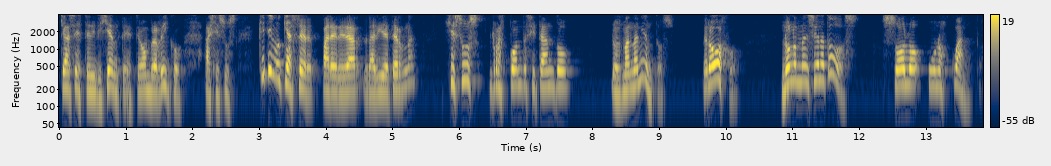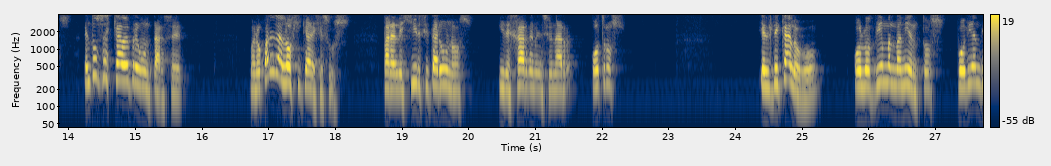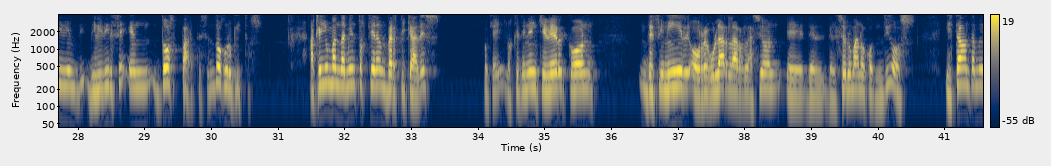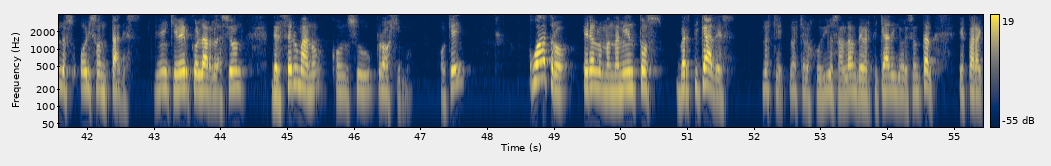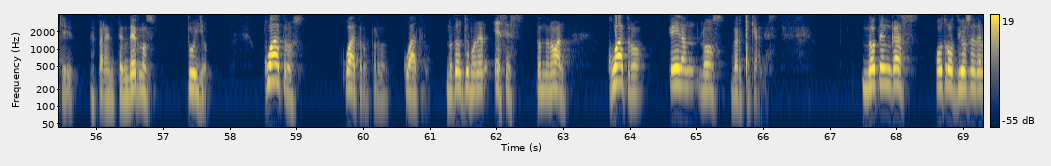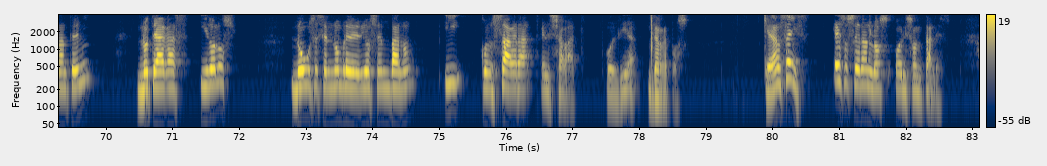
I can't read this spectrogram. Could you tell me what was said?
que hace este dirigente, este hombre rico, a Jesús, ¿qué tengo que hacer para heredar la vida eterna? Jesús responde citando los mandamientos. Pero ojo, no los menciona todos, solo unos cuantos. Entonces cabe preguntarse, bueno, ¿cuál es la lógica de Jesús para elegir citar unos y dejar de mencionar otros? El decálogo o los diez mandamientos podían dividirse en dos partes, en dos grupitos. Aquellos mandamientos que eran verticales, los que tenían que ver con definir o regular la relación eh, del, ser humano con Dios. Y estaban también los horizontales, tenían que ver con la relación del ser humano con su prójimo. Cuatro eran los mandamientos verticales. No es que, los judíos hablan de vertical y horizontal, es para, que, es para entendernos tú y yo. Cuatro, cuatro, perdón, cuatro. No tengo que poner eses donde no van. Cuatro eran los verticales. No tengas otros dioses delante de mí, no te hagas ídolos, no uses el nombre de Dios en vano y consagra el Shabbat o el día de reposo. Quedan seis. Esos eran los horizontales.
